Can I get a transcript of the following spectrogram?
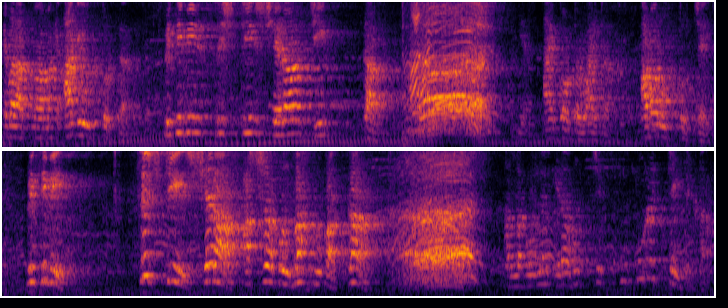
এবার আপনার আমাকে আগে উত্তর দেন। পৃথিবীর সৃষ্টির সেরা জীব কারা? answer. উত্তর চাই। পৃথিবীর সৃষ্টির সেরা আশরাফুল মাহলুকাত কারা? আল্লাহ বললেন এরা হচ্ছে কুকুরের চাইতে খারাপ।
